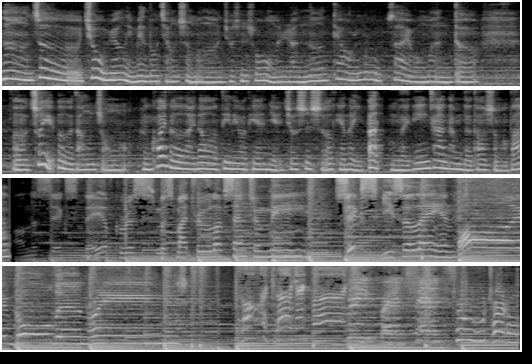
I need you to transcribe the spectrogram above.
那这旧约里面都讲什么呢？就是说我们人呢掉入在我们的呃罪恶当中哦。很快的来到了第六天，也就是十二天的一半。我们来听听看他们得到什么吧。On the sixth day of Christmas, my true love sent to me six geese a laying. Five golden rings. Three French hens. Two turtle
